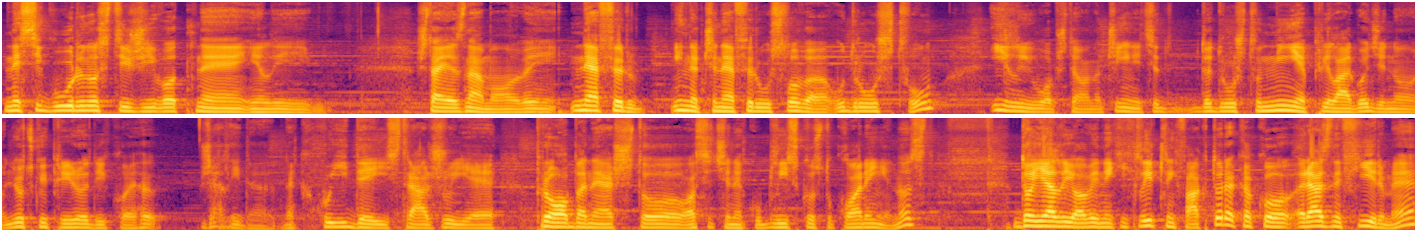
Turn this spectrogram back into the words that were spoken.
nesigurnosti životne ili šta je znam, ovaj, nefer, inače nefer uslova u društvu, ili uopšte ono činjenice da društvo nije prilagođeno ljudskoj prirodi koja želi da nekako ide istražuje, proba nešto, osjeća neku bliskost, ukorenjenost, do jeli ove nekih ličnih faktora kako razne firme,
